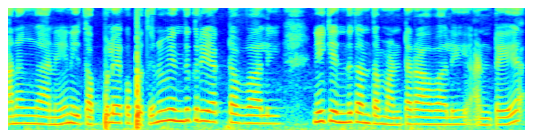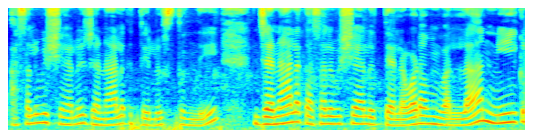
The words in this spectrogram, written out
అనగానే నీ తప్పు లేకపోతే నువ్వు ఎందుకు రియాక్ట్ అవ్వాలి? నీకెందుకు అంత మంటరా రావాలి అంటే అసలు విషయాలు జనాలకు తెలుస్తుంది. జనాలకు అసలు విషయాలు తెలవడం వల్ల నీకు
